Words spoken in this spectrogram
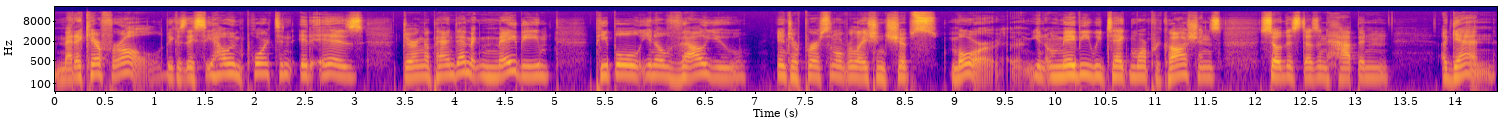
Medicare for all because they see how important it is during a pandemic. Maybe people, you know, value interpersonal relationships more. You know, maybe we take more precautions so this doesn't happen again.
